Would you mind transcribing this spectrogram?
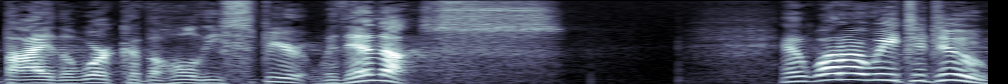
by the work of the Holy Spirit within us. And what are we to do?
